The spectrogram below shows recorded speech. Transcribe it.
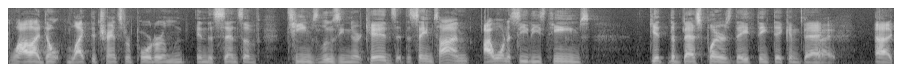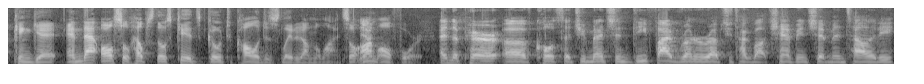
while I don't like the transfer portal in, in the sense of teams losing their kids, at the same time, I want to see these teams get the best players they think they can bet. Right. Uh, can get, and that also helps those kids go to colleges later down the line. So yeah. I'm all for it. And the pair of Colts that you mentioned, D5 runner-ups, you talk about championship mentality.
